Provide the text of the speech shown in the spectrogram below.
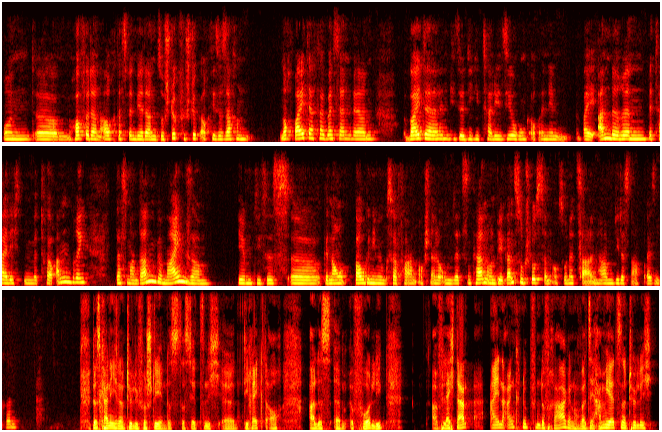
und ähm, hoffe dann auch, dass wenn wir dann so Stück für Stück auch diese Sachen noch weiter verbessern werden, weiterhin diese Digitalisierung auch in den bei anderen Beteiligten mit voranbringen, dass man dann gemeinsam eben dieses äh, genau Baugenehmigungsverfahren auch schneller umsetzen kann und wir ganz zum Schluss dann auch so eine Zahlen haben, die das nachweisen können. Das kann ich natürlich verstehen, dass das jetzt nicht äh, direkt auch alles ähm, vorliegt. Aber vielleicht dann eine anknüpfende Frage noch, weil Sie haben ja jetzt natürlich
